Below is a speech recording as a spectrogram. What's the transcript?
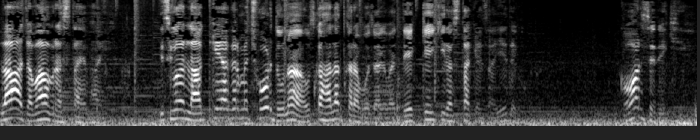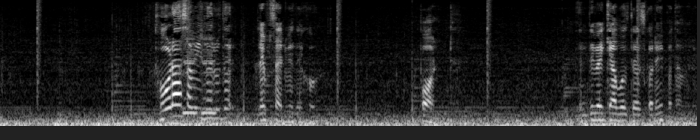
लाजवाब रास्ता है भाई। इसी को लाग के अगर मैं छोड़ दूँ ना, उसका हालत खराब हो जाएगा भाई। देख के ही रास्ता कैसा है, ये देखो। गौर से देखिए। थोड़ा सा इधर उधर लेफ़्ट साइड में देखो। पॉन्ट हिंदी में क्या बोलते हैं उसको, नहीं पता मेरे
